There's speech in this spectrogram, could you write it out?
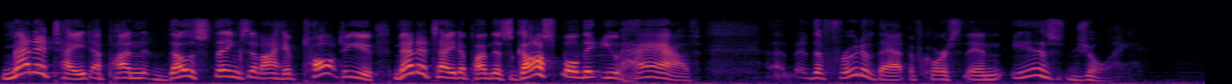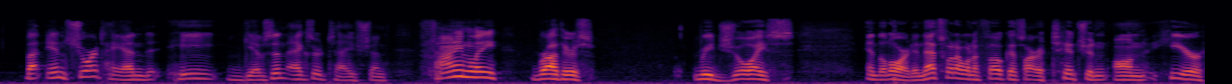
Meditate upon those things that I have taught to you. Meditate upon this gospel that you have. Uh, the fruit of that, of course, then is joy. But in shorthand, he gives an exhortation. Finally, brothers, rejoice in the Lord. And that's what I want to focus our attention on here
